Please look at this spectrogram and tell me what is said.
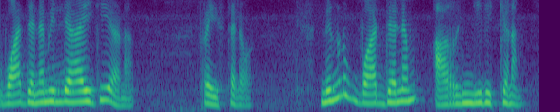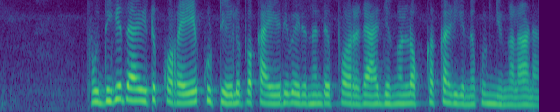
വചനമില്ലായികയാണ്. ക്രൈസ്തലോ നിങ്ങൾ വചനം അറിഞ്ഞിരിക്കണം. പുതിയതായിട്ട് കുറേ കുട്ടികൾ ഇപ്പോൾ കയറി വരുന്നുണ്ട്. പുറ രാജ്യങ്ങളിലൊക്കെ കഴിയുന്ന കുഞ്ഞുങ്ങളാണ്.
